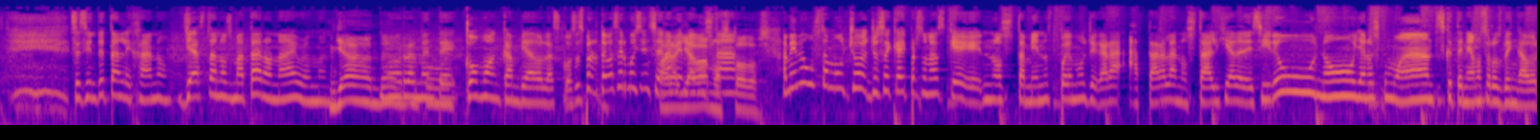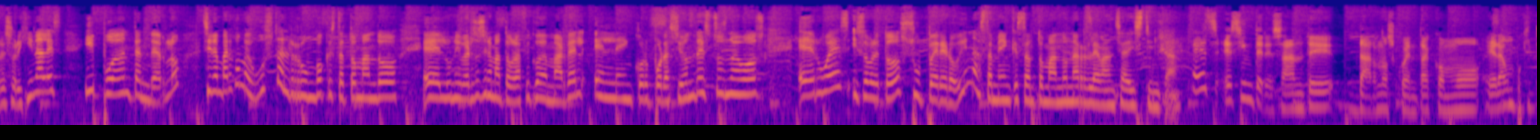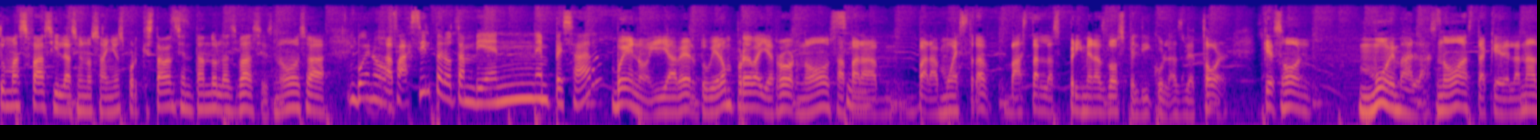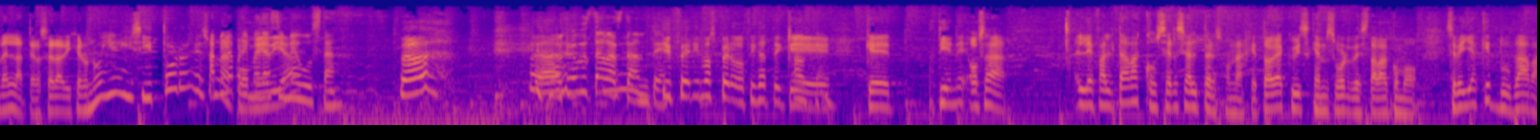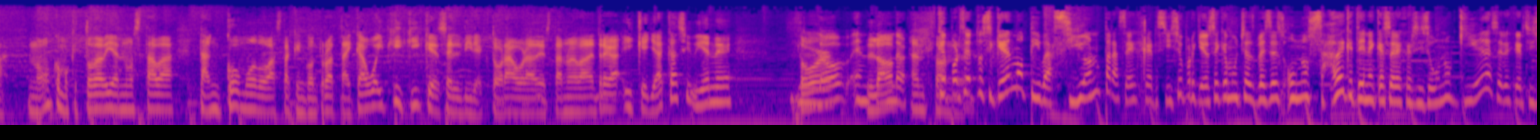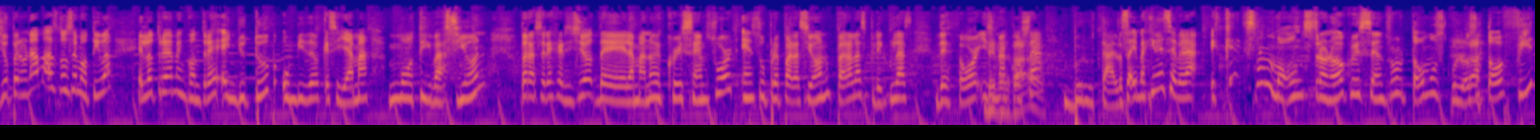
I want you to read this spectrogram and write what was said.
Se siente tan lejano. Ya hasta nos mataron a Iron Man. Ya, No, no, realmente, cómo han cambiado las cosas. Pero te voy a ser muy sincera, Para a mí me gusta. vamos todos. A mí me gusta mucho. Yo sé que hay personas que nos también nos podemos llegar a atar a la nostalgia de decir, uh, no, ya no es como antes que teníamos a los Vengadores originales. Y puedo entenderlo. Sin embargo, me gusta el rumbo que está tomando el universo cinematográfico de Marvel en la incorporación de estos nuevos héroes y sobre todo superheroínas también que están tomando una relevancia distinta. Es, es interesante darnos cuenta cómo era un poquito más fácil hace unos años porque estaban sentando las bases, ¿no? O sea, Bueno, a- fácil, pero también empezar. bueno, y a ver, tuvieron prueba y error, ¿no? O sea, Sí. para, para muestra bastan las primeras dos películas de Thor, que son muy malas, ¿no? Hasta que de la nada en la tercera dijeron, oye, ¿y si Thor es A mí una la primera comedia? sí me gusta. Ah, me gusta bastante. diferimos, pero fíjate que, que tiene, o sea, le faltaba coserse al personaje. Todavía Chris Hemsworth estaba como, se veía que dudaba, ¿no? Como que todavía no estaba tan cómodo hasta que encontró a Taika Waititi, que es el director ahora de esta nueva entrega y que ya casi viene Thor, Love and, Love Thunder. and Que por cierto, si quieren motivación para hacer ejercicio, porque yo sé que muchas veces uno sabe que tiene que hacer ejercicio, uno quiere hacer ejercicio, pero nada más no se motiva. El otro día me encontré en YouTube un video que se llama Motivación para hacer ejercicio de la mano de Chris Hemsworth en su preparación para las películas de Thor. Y ¿De es una verdad? cosa brutal. O sea, imagínense ver a- Es que es un monstruo, ¿no? Chris Hemsworth, todo musculoso, todo fit.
